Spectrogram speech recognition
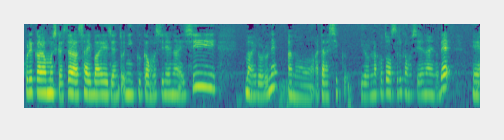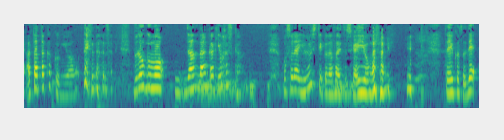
これからもしかしたらサイバーエージェントに行くかもしれないし、まあいろいろね、あのー新しくいろんなことをするかもしれないので、えー温かく見守ってください。ブログもだんだん書きますか？もうそれは許してくださいとしか言いようがない。ということで、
